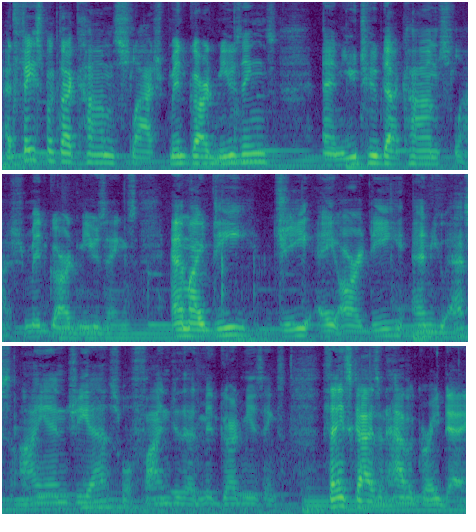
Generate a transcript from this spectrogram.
at facebook.com slash Midgard Musings and youtube.com slash Midgard Musings. M-I-D G-A-R-D-M-U-S-I-N-G-S will find you at Midgard Musings. Thanks, guys, and have a great day.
